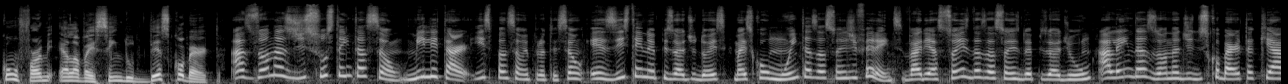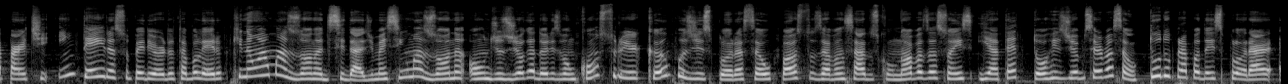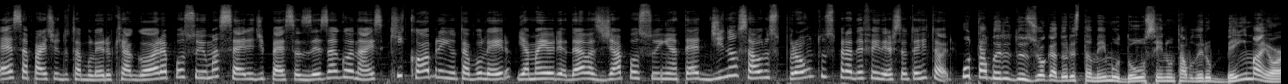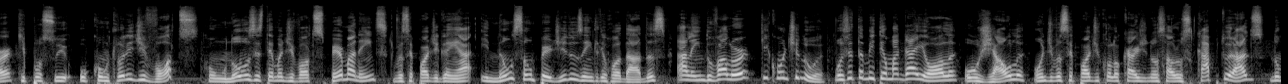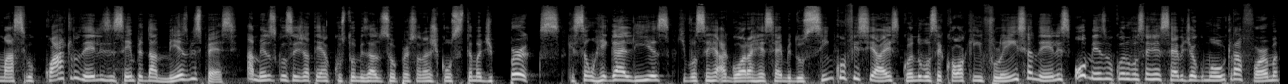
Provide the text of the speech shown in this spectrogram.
conforme ela vai sendo descoberta. As zonas de sustentação militar expansão e proteção existem no episódio 2, mas com muitas ações diferentes, variações das ações do episódio 1, além da zona de descoberta, que é a parte inteira superior do tabuleiro, que não é uma zona de cidade, mas sim uma zona onde os jogadores vão construir campos de exploração, postos avançados com novas ações e até torres de observação. Tudo para poder explorar essa parte do tabuleiro que agora possui uma série de peças hexagonais que cobrem o tabuleiro e a maioria delas já possuem até dinossauros prontos para defender seu território. O tabuleiro dos jogadores também mudou, sendo um tabuleiro bem maior, que possui o controle de votos, com um novo sistema de votos permanentes que você pode ganhar e não são perdidos entre rodadas, além do valor que continua. Você também tem uma gaiola ou jaula, onde você pode colocar dinossauros capturados, no máximo quatro deles e sempre da mesma espécie. A menos que você já tenha customizado seu personagem com o sistema de perks, que são regalias que você agora recebe dos cinco oficiais quando você coloca influência neles, ou mesmo quando você recebe de alguma outra forma,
